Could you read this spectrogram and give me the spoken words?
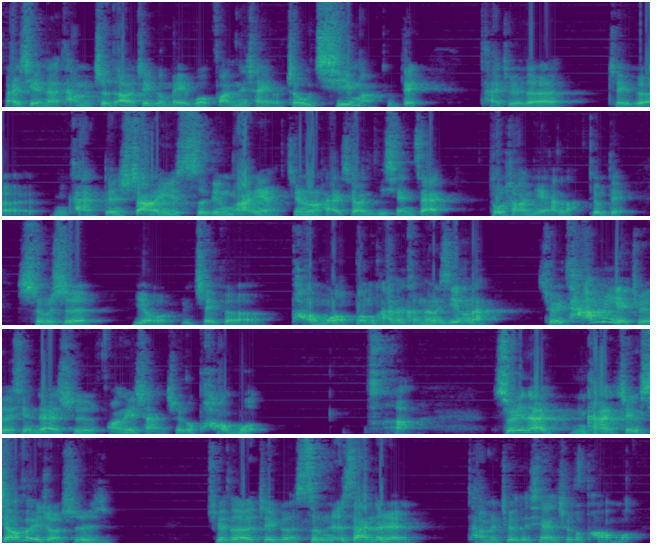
而且呢他们知道这个美国房地产有周期嘛，对不对？他觉得这个你看跟上一次零八年金融海啸离现在多少年了，对不对？是不是有这个泡沫崩盘的可能性呢？所以他们也觉得现在是房地产是个泡沫，啊，所以呢，你看这个消费者是觉得这个四分之三的人，他们觉得现在是个泡沫。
